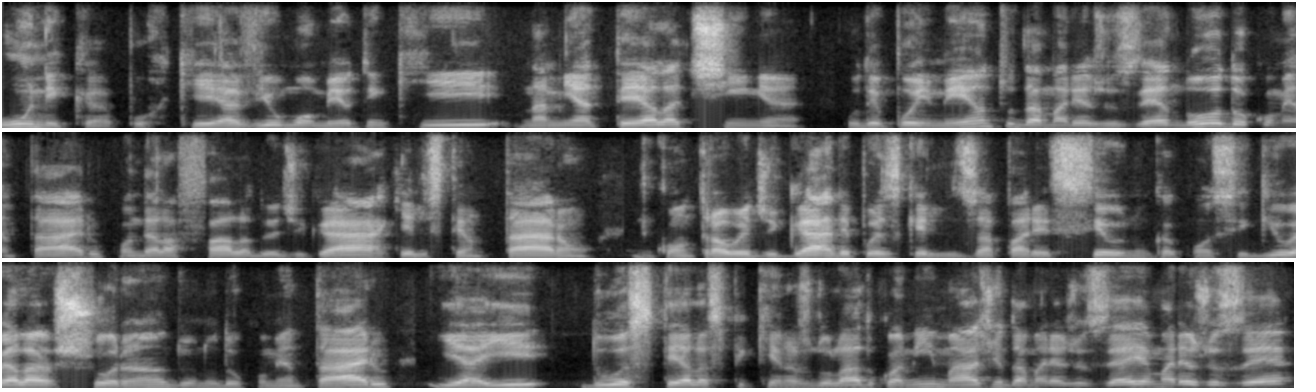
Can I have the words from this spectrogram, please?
única, porque havia um momento em que na minha tela tinha o depoimento da Maria José no documentário, quando ela fala do Edgar, que eles tentaram encontrar o Edgar depois que ele desapareceu e nunca conseguiu, ela chorando no documentário, e aí duas telas pequenas do lado com a minha imagem da Maria José e a Maria José,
